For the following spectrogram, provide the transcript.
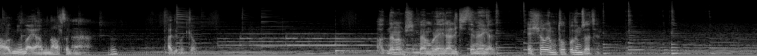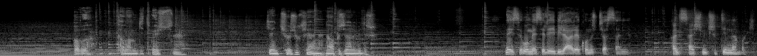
Almayayım ayağımın altına. Hı? Hadi bakalım. Adnan amcacığım ben buraya helallik istemeye geldim. Eşyalarımı topladım zaten. Baba tamam gitme üstüne. Genç çocuk yani ne yapacağını bilir. Neyse bu meseleyi bilahare konuşacağız seninle. Hadi sen şimdi çık dinlen bakayım.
